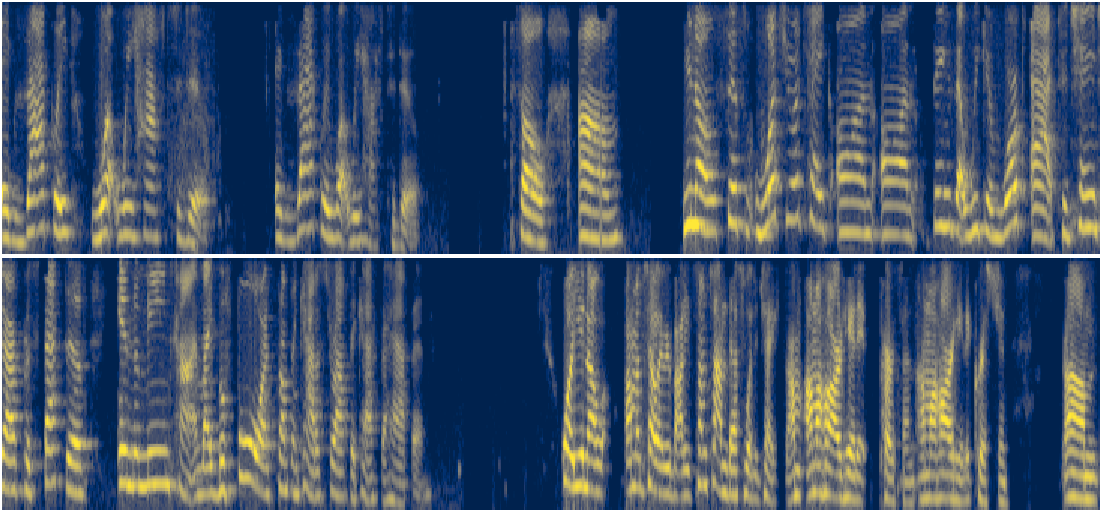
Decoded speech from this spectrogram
exactly what we have to do. Exactly what we have to do. So, um, you know, sis, what's your take on on things that we can work at to change our perspective in the meantime, like before something catastrophic has to happen? Well, you know, I'm gonna tell everybody. Sometimes that's what it takes. I'm I'm a hard headed person. I'm a hard headed Christian. Um,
